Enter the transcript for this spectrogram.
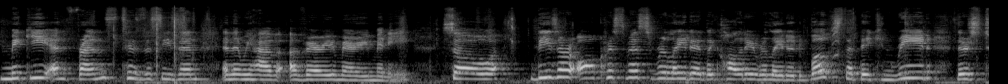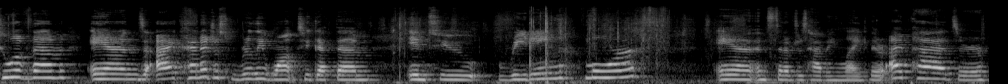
Mickey and Friends, Tis the Season, and then we have A Very Merry Minnie. So these are all Christmas related, like holiday related books that they can read. There's two of them, and I kind of just really want to get them into reading more, and instead of just having like their iPads or,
